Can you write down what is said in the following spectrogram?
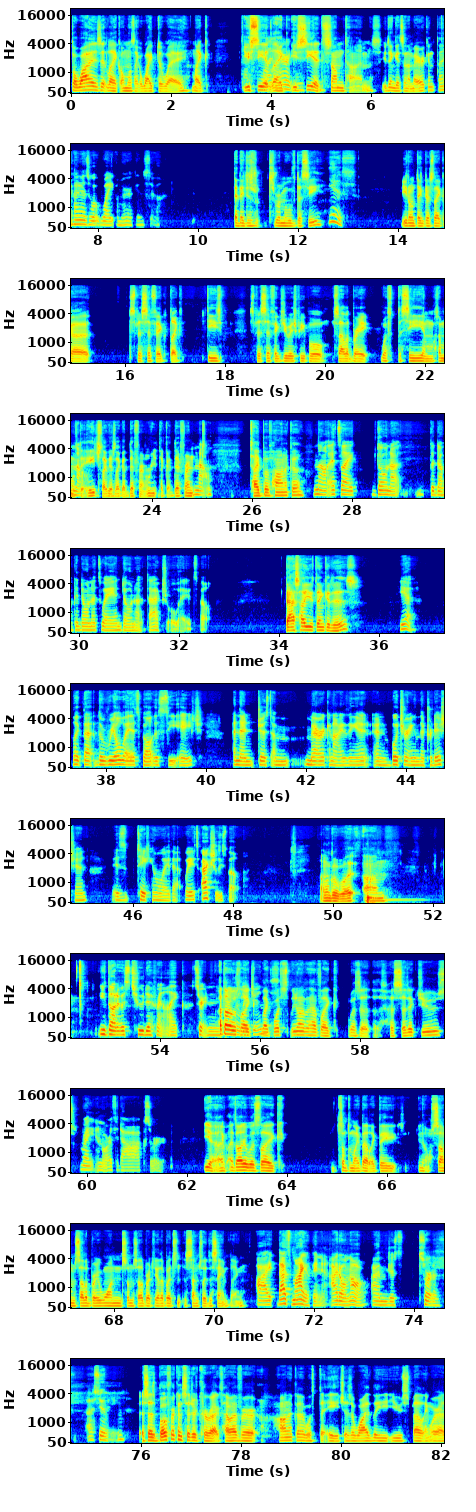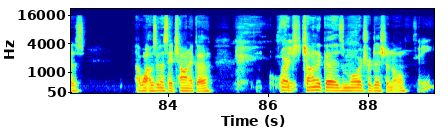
But why is it like almost like wiped away? Like you see it like you Americans see it sometimes. You think it's an American I thing think that's what white Americans do. that they just remove the C? Yes. You don't think there's like a specific like these specific Jewish people celebrate with the C and some with No. the H? Like there's like a different re- like a different No. type of Hanukkah. No, it's like donut, the Dunkin' Donuts way, and donut the actual way it's spelled. That's how you think it is? Yeah. Like that, the real way it's spelled is C H, and then just Americanizing it and butchering the tradition is taking away that way it's actually spelled. I'm gonna Google it. Um, You thought it was two different, like certain. I thought it was like like what's you know they have like was it uh, Hasidic Jews? right and Orthodox or Yeah, I, I thought it was like something like that. Like they, you know, some celebrate one, some celebrate the other, but it's essentially the same thing. I. That's my opinion. I don't know. I'm just sort of assuming. It says both are considered correct. However, Hanukkah with the H is a widely used spelling, whereas I, wa- I was gonna say Chanukah, where? Chanukah is more traditional. See,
